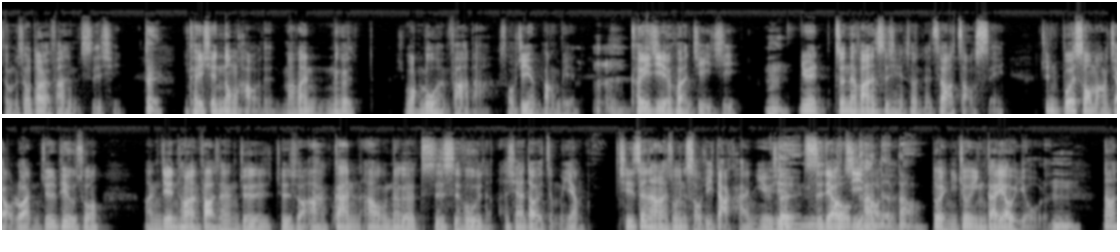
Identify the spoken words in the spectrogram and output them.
什么时候到底发生什么事情，对，你可以先弄好的，麻烦那个网络很发达，手机很方便，可以记得快点记一记，嗯，因为真的发生事情的时候，你才知道找谁，就你不会手忙脚乱，就是譬如说。啊！你今天突然发生，就是就是说啊，干啊！我那个实时付他现在到底怎么样？其实正常来说，你手机打开，你有些资料记好的，对，你就应该要有了。嗯，那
